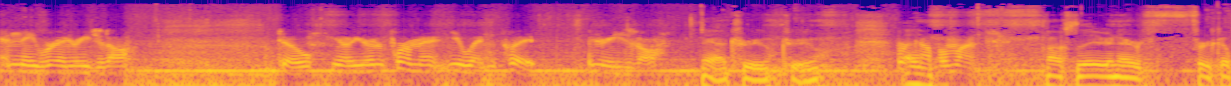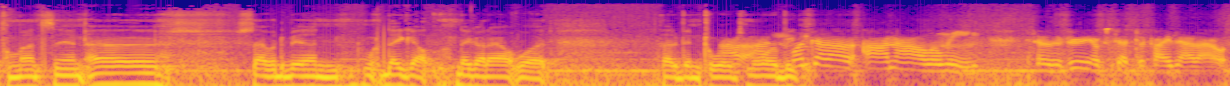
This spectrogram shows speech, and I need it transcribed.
and they were in regional. So you know, you're informant, you wouldn't put in regional Yeah, true, true. for a Uh, couple months. Oh, so they were in there for a couple months then. Uh, so that would have been they got. They got out. What that'd have been towards Uh, more. one got out on Halloween, so I was very upset to find that out.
